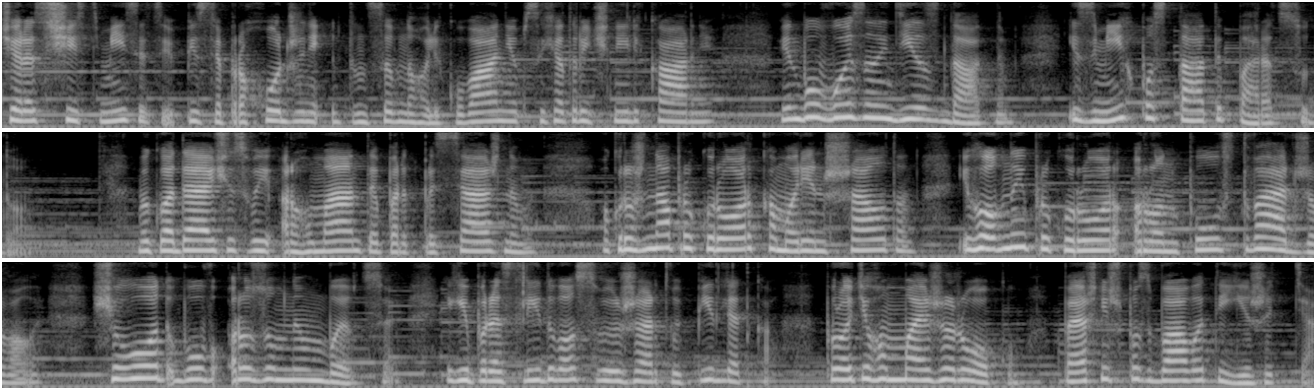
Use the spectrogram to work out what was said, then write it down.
Через 6 місяців після проходження інтенсивного лікування в психіатричній лікарні він був визнаний дієздатним і зміг постати перед судом. Викладаючи свої аргументи перед присяжними, окружна прокурорка Морін Шелтон і головний прокурор Рон Пул стверджували, що Лот був розумним вбивцею, який переслідував свою жертву підлітка протягом майже року, перш ніж позбавити її життя.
